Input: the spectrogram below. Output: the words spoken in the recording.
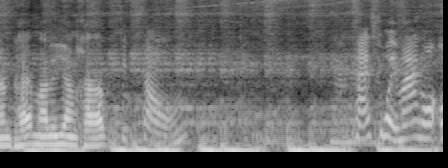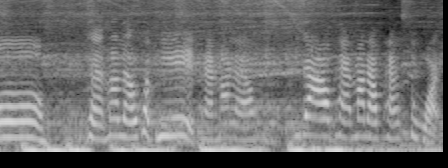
านแพะมาหรือยังครับ 12แพ้สวยมากเนอะโอ้แพ้มาแล้วค่ะพี่แพ้มาแล้ว พี่ดาวแพ้มาแล้วแพ้สวย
